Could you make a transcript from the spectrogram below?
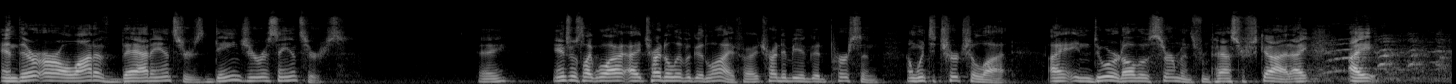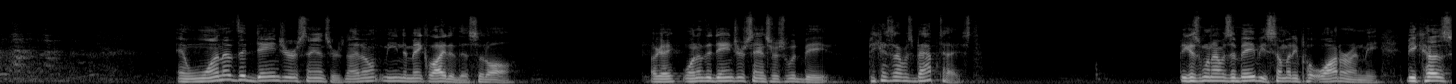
And there are a lot of bad answers, dangerous answers. Eh? Okay? Answers like, well, I, I tried to live a good life. I tried to be a good person. I went to church a lot. I endured all those sermons from Pastor Scott. I, I, and one of the dangerous answers, and I don't mean to make light of this at all, okay, one of the dangerous answers would be because I was baptized. Because when I was a baby, somebody put water on me. Because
